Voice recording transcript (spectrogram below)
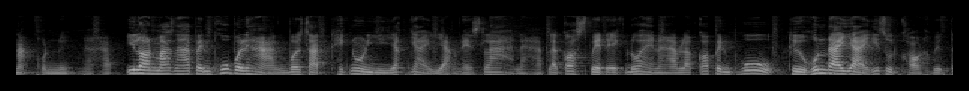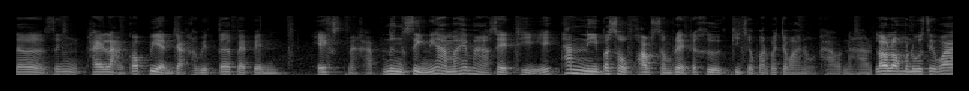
หนักคนหนึ่งนะครับอีลอนมัสนะเป็นผู้บริหารบริษัทเทคโนโลยียักษ์ใหญ่อย่างเทสลานะครับแล้วก็ SpaceX ด้วยนะครับแล้วก็เป็นผู้ถือหุ้นรายใหญ่ที่สุดของ Twitter ซึ่งภายหลังก็เปลี่ยนจาก Twitter ไปเป็น X นะครับหนึ่งสิ่งที่ทำให้มหาเศรษฐี ท่านนี้ประสบความสำเร็จก็คือกิจวัตรประจำวันของเขานะครับเราลองมาดูซิว่า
